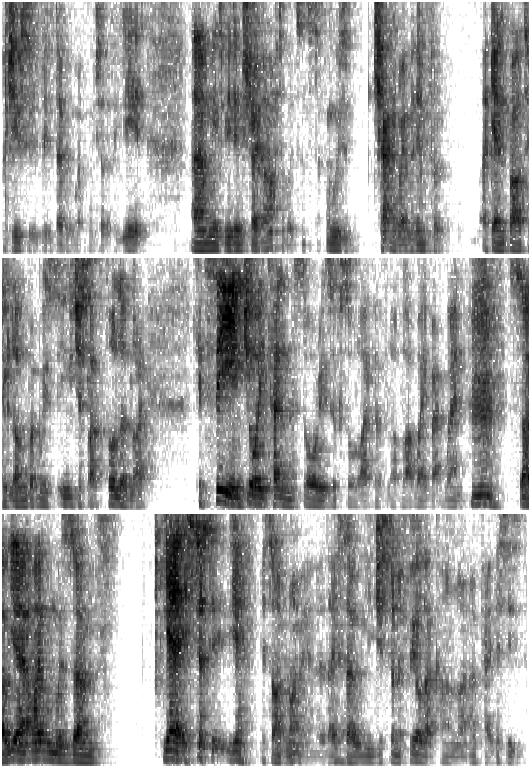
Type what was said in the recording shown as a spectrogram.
producer, who's been they've been working with each other for years, um, we interviewed him straight afterwards and stuff, and we was chatting away with him for again far too long. But was he was just like full of like you could see he enjoyed telling the stories of sort of like of, of like way back when. So yeah, Ivan was. Um, yeah, it's just it, yeah, it's Ivan Reitman at the end of the day. So you're just going to feel that kind of like okay, this is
